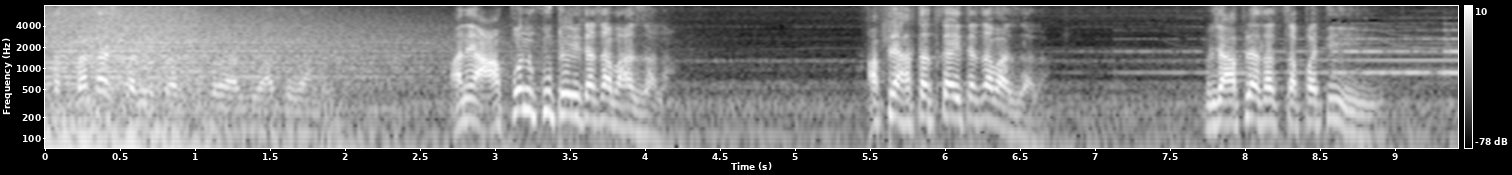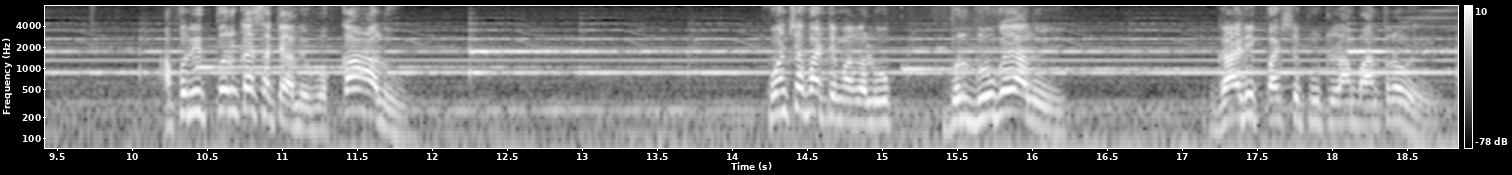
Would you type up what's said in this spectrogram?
असा प्रकाश पडल्यासारखं असं असं जाणवलं आणि आपण कुठेही त्याचा भास झाला आपल्या हातात काही त्याचा भास झाला म्हणजे आपल्या हातात चपाती. आपण इथपर्यंत कशासाठी आलोय बुवा? का आलो कोणच्या पाठीमाग आलो बरं दोघंही आलोय. गाडी पाचशे फूट लांब अंतरावर आहे.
